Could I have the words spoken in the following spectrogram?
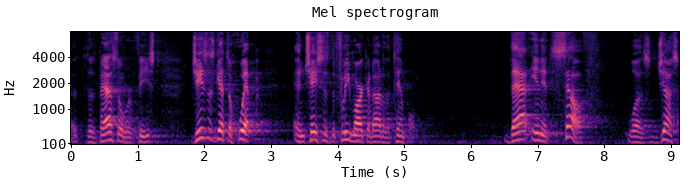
uh, to the Passover feast, Jesus gets a whip and chases the flea market out of the temple. That in itself was just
